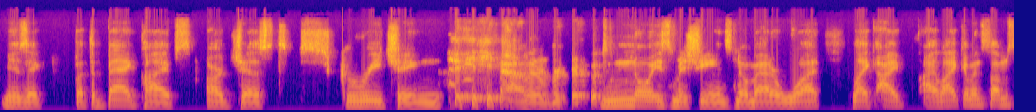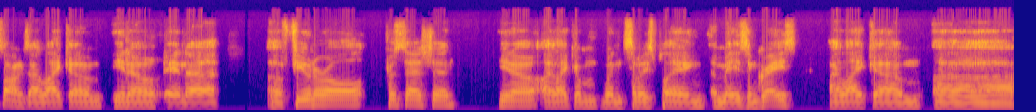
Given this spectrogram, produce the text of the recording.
music but the bagpipes are just screeching yeah they're noise machines no matter what. Like i i like them in some songs. I like them you know in a, a funeral procession. You know i like them when somebody's playing amazing grace I like um uh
